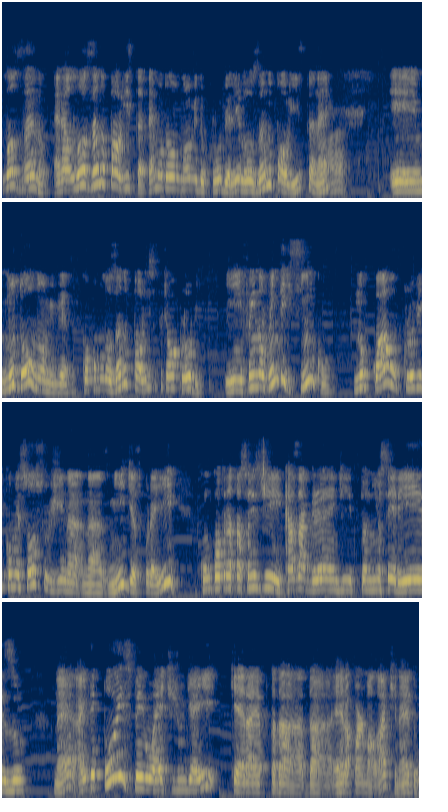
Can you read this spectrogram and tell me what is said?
Lozano. Era Lozano Paulista. Até mudou o nome do clube ali, Lozano Paulista, né? Ah. E mudou o nome mesmo. Ficou como Lozano Paulista Futebol Clube. E foi em 95 no qual o clube começou a surgir na, nas mídias por aí com contratações de Casagrande, Toninho Cerezo, né? Aí depois veio o Et Jundiaí, que era a época da, da era Parmalat, né? Do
